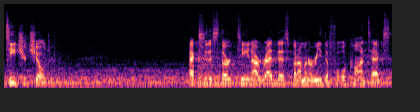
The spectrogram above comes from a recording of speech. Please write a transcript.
Teach your children. Exodus 13, I read this, but I'm going to read the full context.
